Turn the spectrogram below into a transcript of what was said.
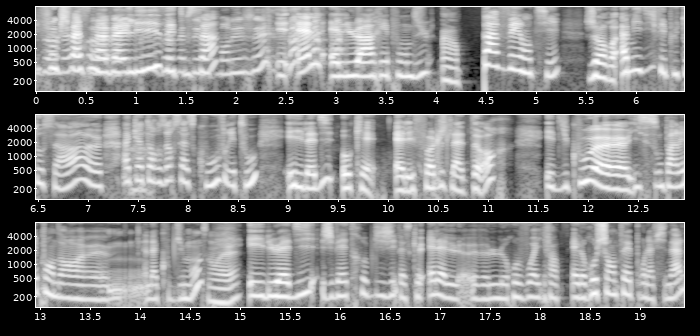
Il faut que je fasse ma valise et tout ça. Et elle, elle lui a répondu un pavé entier, genre à midi fait plutôt ça, euh, à 14h ça se couvre et tout. Et il a dit ok, elle est folle, je l'adore. Et du coup, euh, ils se sont parlé pendant euh, la Coupe du Monde. Ouais. Et il lui a dit je vais être obligée, parce que elle, elle le revoyait, enfin elle rechantait pour la finale.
